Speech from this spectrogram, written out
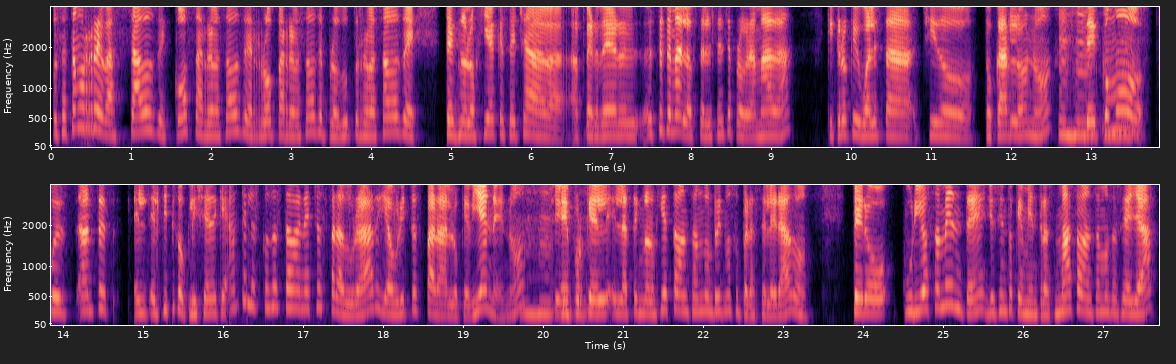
O sea, estamos rebasados de cosas, rebasados de ropa, rebasados de productos, rebasados de tecnología que se echa a, perder. Este tema de la obsolescencia programada, que creo que igual está chido tocarlo, ¿no? de cómo, pues antes el, típico cliché de que antes las cosas estaban hechas para durar y ahorita es para lo que viene, ¿no? Eh, porque la tecnología está avanzando a un ritmo súper acelerado. Pero curiosamente, yo siento que mientras más avanzamos hacia allá,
